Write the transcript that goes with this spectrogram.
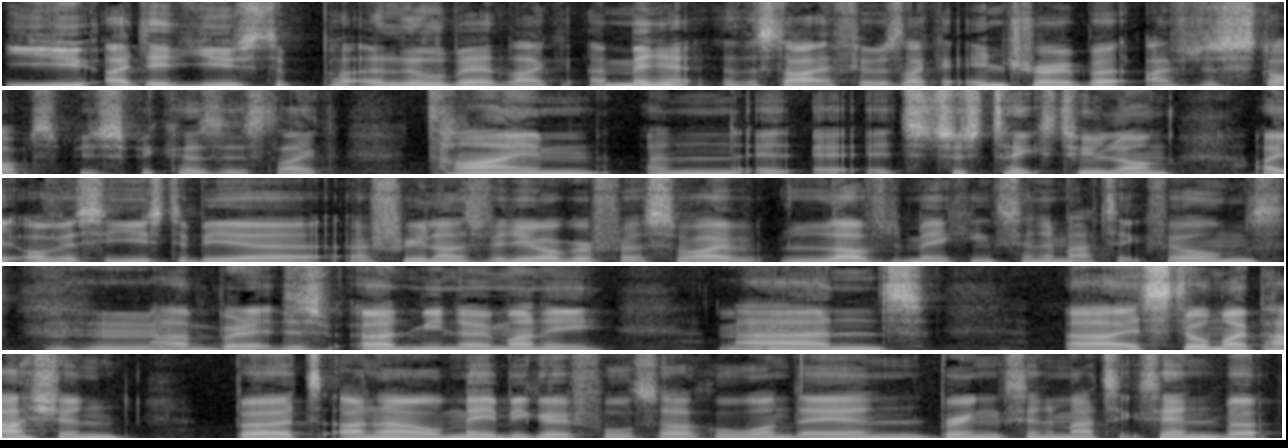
you I did used to put a little bit like a minute at the start if it was like an intro, but I've just stopped just because it's like time and it it just takes too long. I obviously used to be a, a freelance videographer, so I loved making cinematic films, Mm-hmm. um, but it just earned me no money, Mhm. and uh, it's still my passion. But and I'll maybe go full circle one day and bring cinematics in. But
